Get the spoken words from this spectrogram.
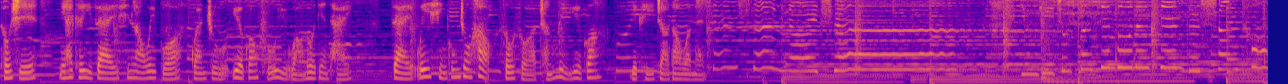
同时，你还可以在新浪微博关注“月光浮语”网络电台。在微信公众号搜索“城里月光”，也可以找到我们。有一种想见不能见的伤痛，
